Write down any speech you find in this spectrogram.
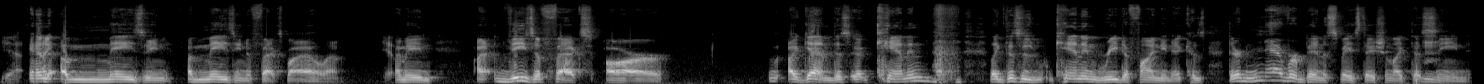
Yeah. and I- amazing, amazing effects by ILM. Yep. I mean, I, these effects are again this uh, canon. like this is canon redefining it because there never been a space station like this seen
